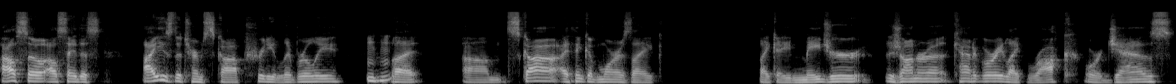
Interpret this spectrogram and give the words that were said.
also, I'll say this I use the term ska pretty liberally, Mhm. but um, ska I think of more as like like a major genre category like rock or jazz.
